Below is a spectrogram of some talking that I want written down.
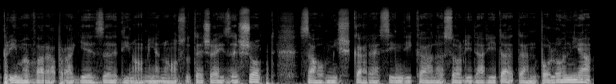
primăvara pragheză din 1968 sau mișcarea sindicală Solidaritatea în Polonia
